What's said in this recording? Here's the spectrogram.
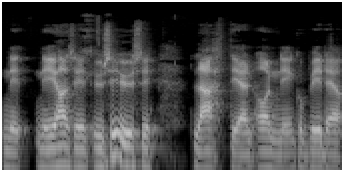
niin, niin ihan siitä 99 lähtien on niin kuin video,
